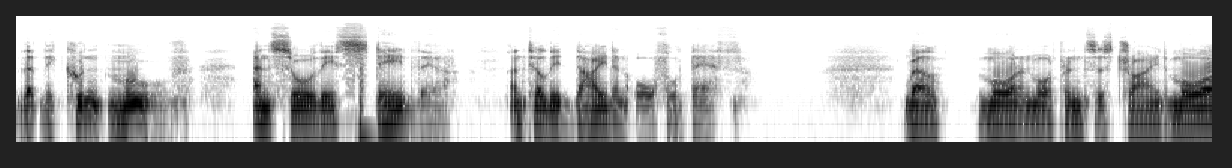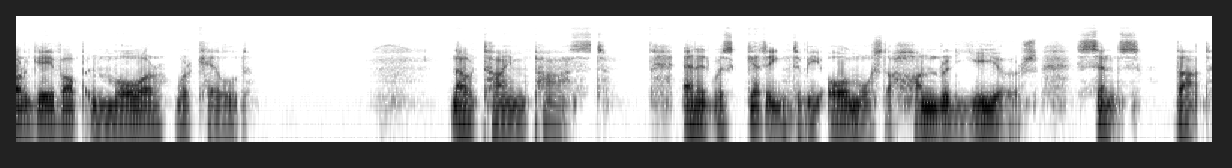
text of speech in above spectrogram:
that they couldn't move, and so they stayed there until they died an awful death. Well, more and more princes tried, more gave up, and more were killed. Now time passed, and it was getting to be almost a hundred years since that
